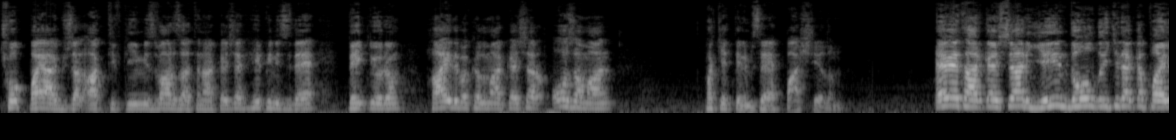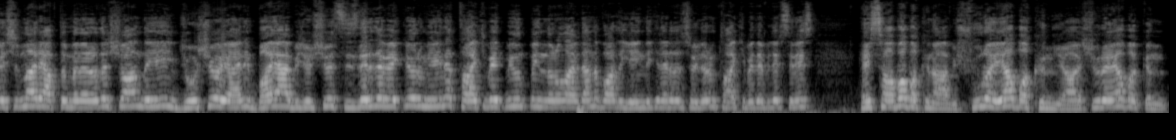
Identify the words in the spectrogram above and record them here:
Çok baya güzel aktifliğimiz var zaten arkadaşlar. Hepinizi de bekliyorum. Haydi bakalım arkadaşlar o zaman paketlerimize başlayalım. Evet arkadaşlar yayın doldu. 2 dakika paylaşımlar yaptım ben arada. Şu anda yayın coşuyor yani. Baya bir coşuyor. Sizleri de bekliyorum yayına. Takip etmeyi unutmayın Nonolive'den de. Bu arada yayındakilere de söylüyorum takip edebilirsiniz. Hesaba bakın abi. Şuraya bakın ya. Şuraya bakın.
